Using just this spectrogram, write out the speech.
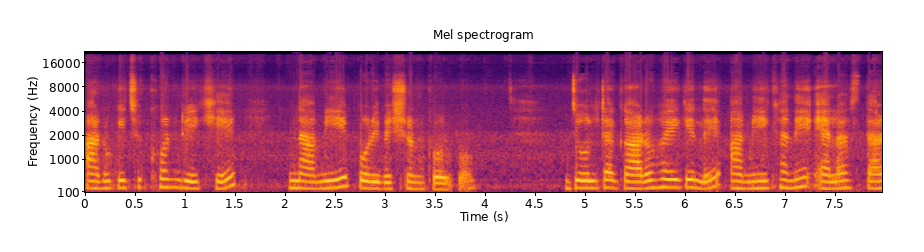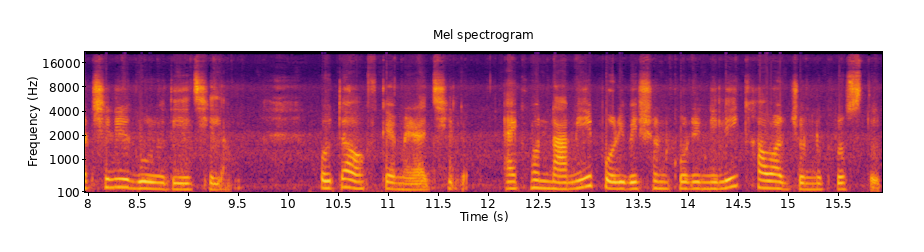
আরও কিছুক্ষণ রেখে নামিয়ে পরিবেশন করব। জলটা গাঢ় হয়ে গেলে আমি এখানে এলাচ দারচিনির গুঁড়ো দিয়েছিলাম। ওটা অফ ক্যামেরা ছিল। এখন নামিয়ে পরিবেশন করে নিলেই খাওয়ার জন্য প্রস্তুত।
